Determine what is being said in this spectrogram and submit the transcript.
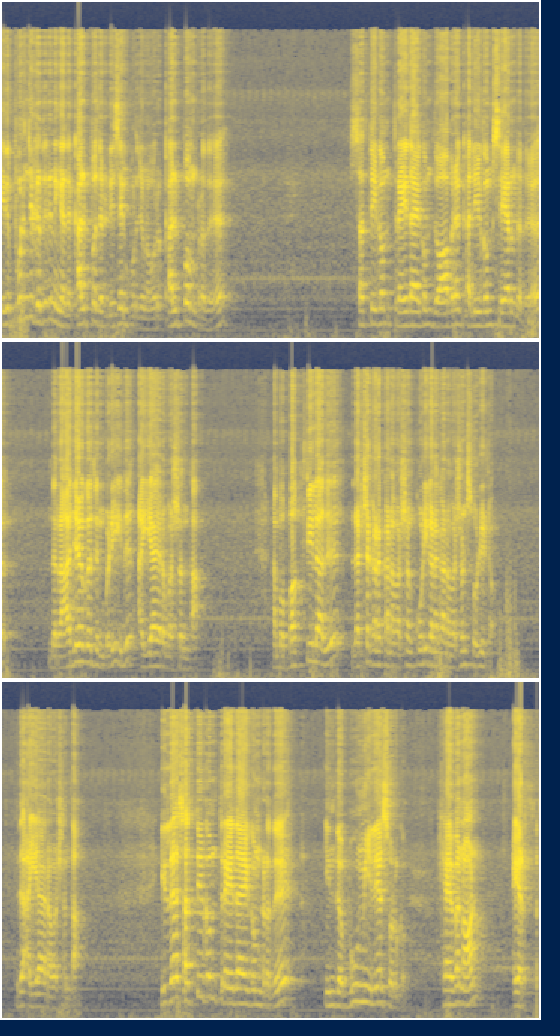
இது புரிஞ்சுக்கிறதுக்கு நீங்க அந்த கல்பத்தை டிசைன் புரிஞ்சுக்கணும். ஒரு கல்பம்ன்றது சத்தியுகம் திரைதாயகம் துவாபர கலியுகம் சேர்ந்தது. இந்த ராஜயோகத்தின்படி இது ஐயாயிரம் வருஷம் தான் நம்ம பக்தியில் அது லட்சக்கணக்கான வருஷம் கோடிக்கணக்கான வருஷம்னு சொல்லிட்டோம். இது ஐயாயிரம் வருஷம் தான் இதில் சத்தியுகம் திரேதாயுகம்ன்றது இந்த பூமியிலே சொர்க்கம். ஹெவன் ஆன் எர்த்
